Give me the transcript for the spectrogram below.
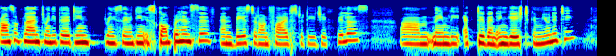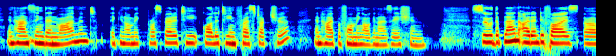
Council Plan 2013-2017 is comprehensive and based around five strategic pillars, um, namely active and engaged community, enhancing the environment, economic prosperity, quality infrastructure, and high-performing organization. So the plan identifies uh,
